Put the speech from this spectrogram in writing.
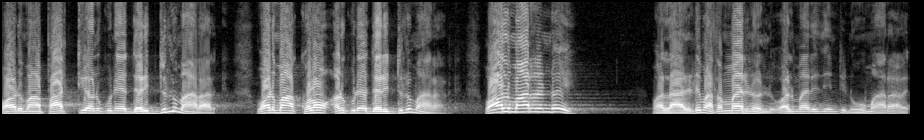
వాడు మా పార్టీ అనుకునే దరిద్రులు మారాలి. వాడు మా కులం అనుకునే దరిద్రులు మారాలి. వాళ్ళు మారండి వాళ్ళు ఆల్రెడీ మతం మారిన వాళ్ళు వాళ్ళు మారేది ఏంటి? నువ్వు మారాలి.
